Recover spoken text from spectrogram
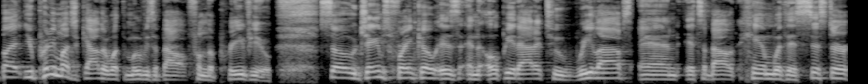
but you pretty much gather what the movie's about from the preview. So James Franco is an opiate addict who relapsed, and it's about him with his sister,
